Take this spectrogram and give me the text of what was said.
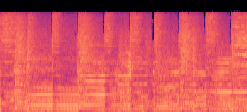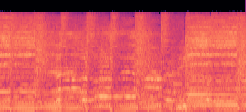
I'm a lonely, hungry people.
